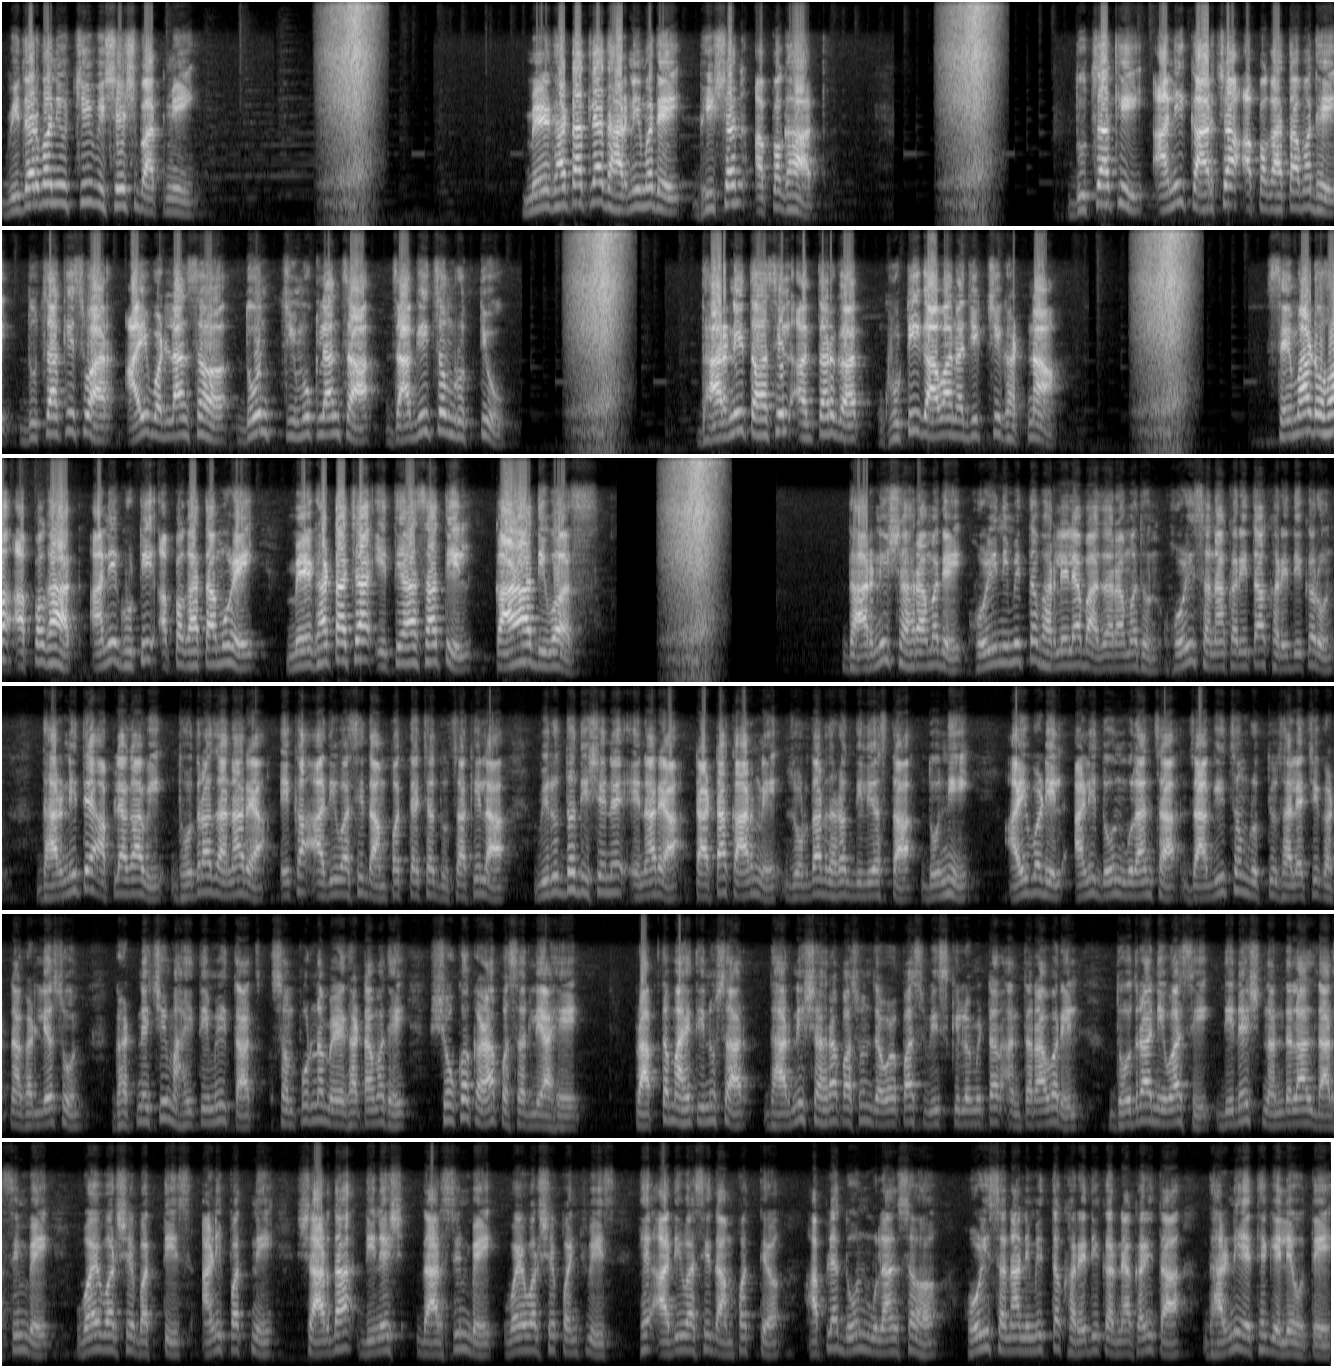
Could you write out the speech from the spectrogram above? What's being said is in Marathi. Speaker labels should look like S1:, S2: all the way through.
S1: विदर्भ न्यूजची विशेष बातमी. मेळघाटातल्या धारणीमध्ये भीषण अपघात. दुचाकी आणि कारच्या अपघातामध्ये दुचाकीस्वार आई वडिलांसह दोन चिमुकल्यांचा जागीच मृत्यू. धारणी तहसील अंतर्गत घुटी गावानजीकची घटना. सेमाडोह अपघात आणि घुटी अपघातामुळे मेळघाटाच्या इतिहासातील काळा दिवस. धारणी शहरामध्ये होळीनिमित्त भरलेल्या बाजारामधून होळी सणाकरिता खरेदी करून धारणी ते आपल्या गावी धोदरा जाणाऱ्या एका आदिवासी दाम्पत्याच्या दुचाकीला विरुद्ध दिशेने येणाऱ्या टाटा कारने जोरदार धडक दिली असता दोन्ही आई वडील आणि दोन मुलांचा जागीच मृत्यू झाल्याची घटना घडली असून घटनेची माहिती मिळताच संपूर्ण मेळघाटामध्ये शोककळा पसरली आहे. प्राप्त माहितीनुसार धारणी शहरापासून जवळपास वीस किलोमीटर अंतरावरील धोदरा निवासी दिनेश नंदलाल दारसिंबे वय वर्षे बत्तीस आणि पत्नी शारदा दिनेश दारसिंबे वय वर्षे पंचवीस हे आदिवासी दाम्पत्य आपल्या दोन मुलांसह होळी सणानिमित्त खरेदी करण्याकरिता धारणी येथे गेले होते.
